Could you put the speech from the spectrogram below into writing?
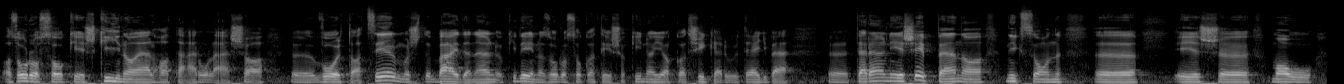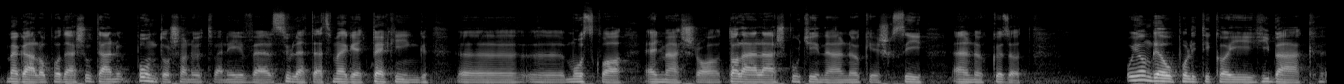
az oroszok és Kína elhatárolása volt a cél. Most Biden elnök idején az oroszokat és a kínaiakat sikerült egybe terelni, és éppen a Nixon és Mao megállapodás után pontosan 50 évvel született meg egy Peking Moszkva egymásra találás Putyin elnök és Xi elnök között olyan geopolitikai hibák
